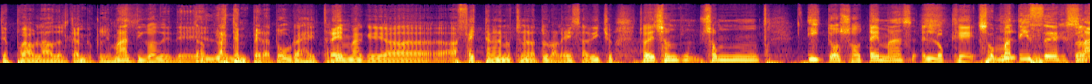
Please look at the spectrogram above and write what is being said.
después ha hablado del cambio climático, de, las temperaturas extremas que ah, afectan a nuestra naturaleza, ha dicho. Entonces son, son hitos o temas en los que Son matices Claro,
